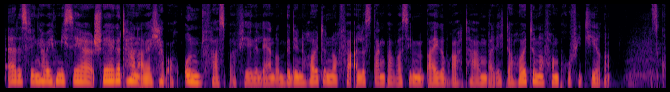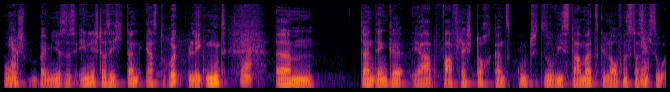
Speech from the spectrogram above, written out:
Äh, deswegen habe ich mich sehr schwer getan, aber ich habe auch unfassbar viel gelernt und bin denen heute noch für alles dankbar, was sie mir beigebracht haben, weil ich da heute noch von profitiere. Ist komisch, ja. bei mir ist es ähnlich, dass ich dann erst rückblickend ja. ähm, dann denke, ja, war vielleicht doch ganz gut, so wie es damals gelaufen ist, dass ja. ich so,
